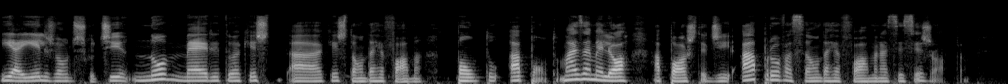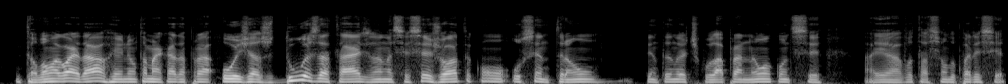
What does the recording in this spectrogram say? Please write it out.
e aí eles vão discutir no mérito a, que a questão da reforma ponto a ponto. Mas a melhor aposta é de aprovação da reforma na CCJ. Então vamos aguardar. A reunião está marcada para hoje às duas da tarde lá na CCJ, com o Centrão tentando articular para não acontecer aí a votação do parecer.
